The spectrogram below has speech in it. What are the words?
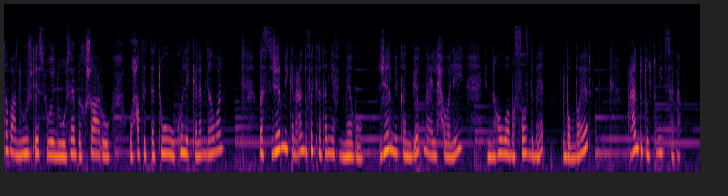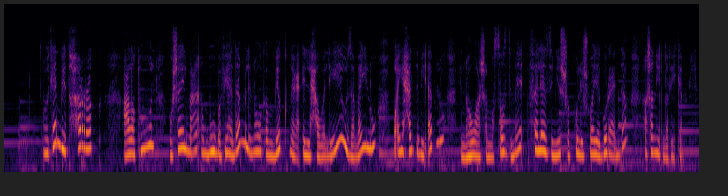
طبعا روج أسود وسابغ شعره وحاطط تاتو وكل الكلام دون بس جيرمي كان عنده فكرة تانية في دماغه. جيرمي كان بيقنع اللي حواليه إن هو مصاص دماء فامباير عنده 300 سنة. وكان بيتحرك على طول وشايل معاه أنبوبة فيها دم لأن هو كان بيقنع اللي حواليه وزمايله وأي حد بيقابله إن هو عشان مصاص دماء فلازم يشرب كل شوية جرعة دم عشان يقدر يكمل.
